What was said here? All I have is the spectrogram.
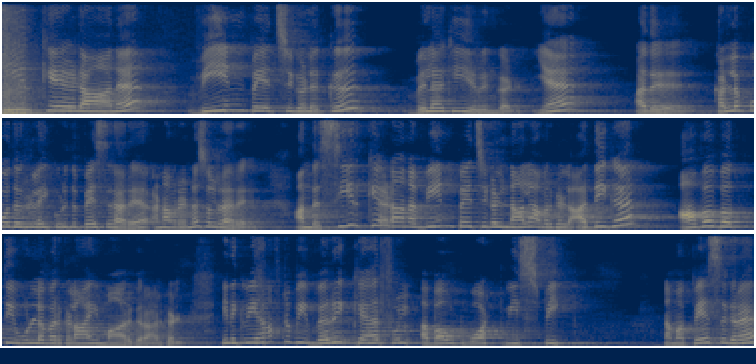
சீர்கேடான வீண் பேச்சுகளுக்கு விலகி இருங்கள். ஏன்? அது கள்ளப்போதர்களை குறித்து பேசுகிறாரு ஆனால் அவர் என்ன சொல்கிறாரு அந்த சீர்கேடான வீண் பேச்சுகள்னால அவர்கள் அதிக அவபக்தி உள்ளவர்களாய் மாறுகிறார்கள். இன்னைக்கு we have to be very careful about what we speak நம்ம பேசுகிற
